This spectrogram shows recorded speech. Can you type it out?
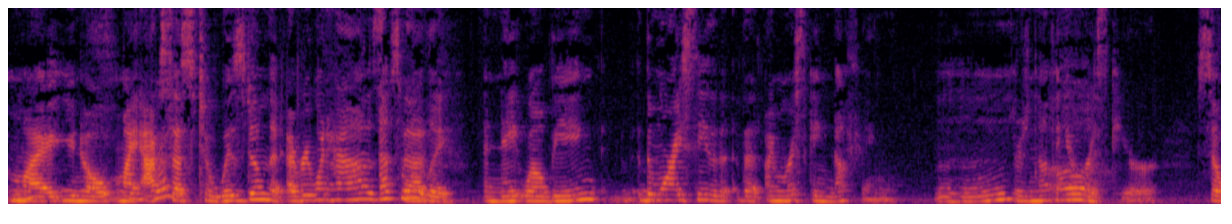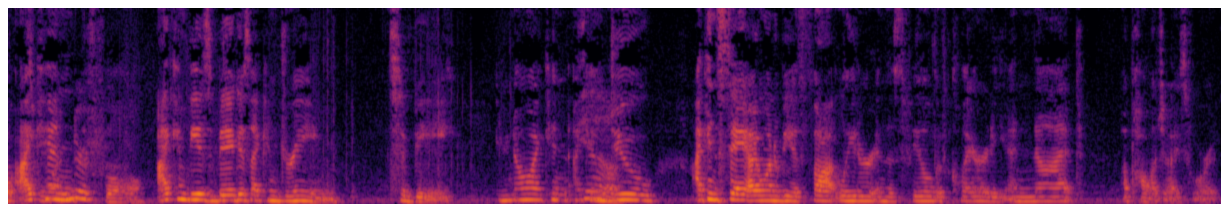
my, you know, my Right. access to wisdom that everyone has, Absolutely. innate well-being, the more I see that, that I'm risking nothing. Mm-hmm. There's nothing Oh. at risk here. So I can Wonderful. I can be as big as I can dream to be. You know, I can I Yeah. can do I can say I want to be a thought leader in this field of clarity and not apologize for it.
